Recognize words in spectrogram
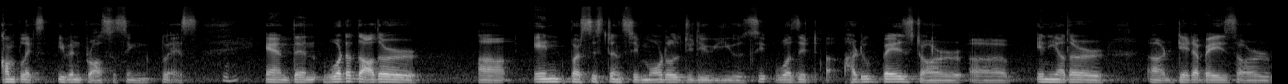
complex event processing place. And then what are the other uh, end persistency model did you use? Was it Hadoop based or uh, any other uh, database or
